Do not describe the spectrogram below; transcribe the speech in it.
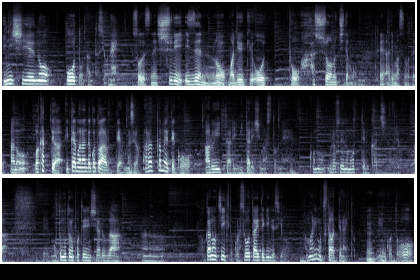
古の王都なんですよね。そうですね。首里以前の、まあ琉球王都発祥の地でも、えー、ありますので、あの分かっては一回学んだことはあるってありますが、改めてこう歩いたり見たりしますとね、この浦添の持ってる価値。もともとのポテンシャルが、うん、他の地域とこれ相対的にですよ。あまりにも伝わってないということを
